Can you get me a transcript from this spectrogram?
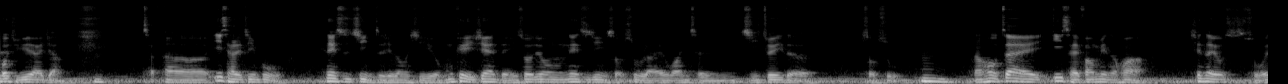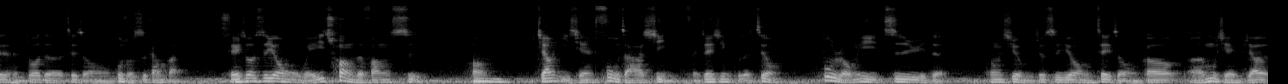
我举例来讲，呃，医材的进步，内视镜这些东西，我们可以现在等于说用内视镜手术来完成脊椎的手术。嗯。然后在医材方面的话，现在有所谓的很多的这种护手式钢板，等于说是用微创的方式，哦，嗯。将以前复杂性粉碎性骨的这种不容易治愈的东西，我们就是用这种高呃目前比较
